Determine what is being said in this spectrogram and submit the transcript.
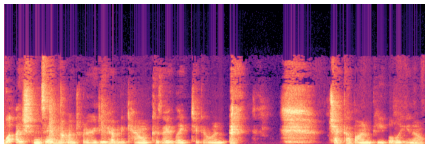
well, I shouldn't say I'm not on Twitter. I do have an account because I like to go and check up on people, you know,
